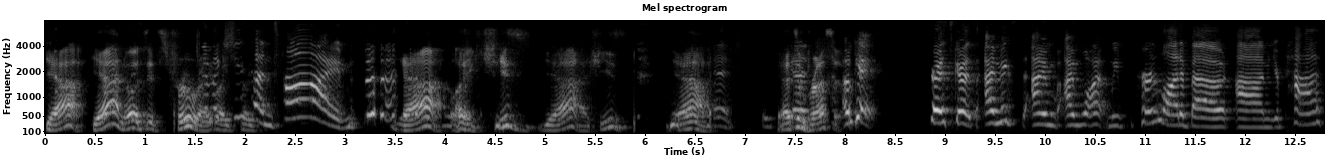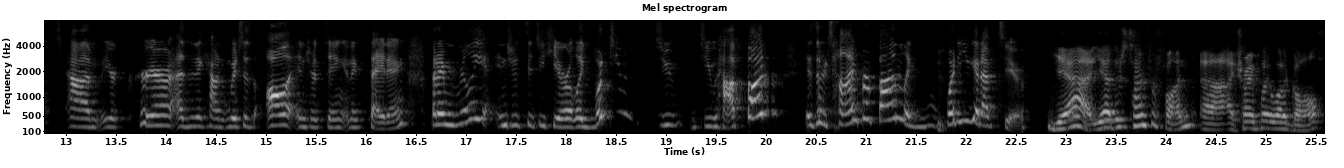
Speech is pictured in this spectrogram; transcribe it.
yeah yeah no it's, it's true right I'm like, like she's like, done time yeah like she's yeah she's yeah that's good. impressive okay Chris, Chris, I'm ex- I'm I want we've heard a lot about um, your past, um, your career as an accountant, which is all interesting and exciting. But I'm really interested to hear like what do you do do you have fun? Is there time for fun? Like what do you get up to? Yeah, yeah, there's time for fun. Uh, I try and play a lot of golf.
